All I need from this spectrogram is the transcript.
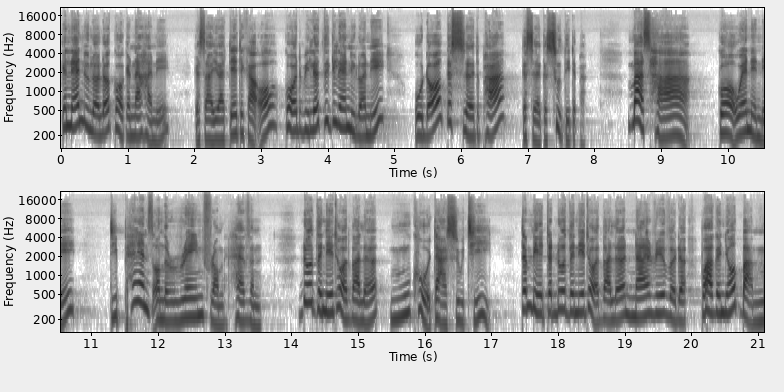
ကလဲနူလောလောကောကနာဟာနေ ကဆာရွာတဲတကအောကောဒဘီလတိကလဲနူလောနေအိုတော့ကဆာတဖာကဆာကဆုတိတဖာမတ်ဟာကိုဝဲနေနေ depends on the rain from heaven ဒုတနေထော်တာလမူခိုတာစုတီတမေတဒုတနေထော်တာလ nine river ဒဘွာကညောပါမ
